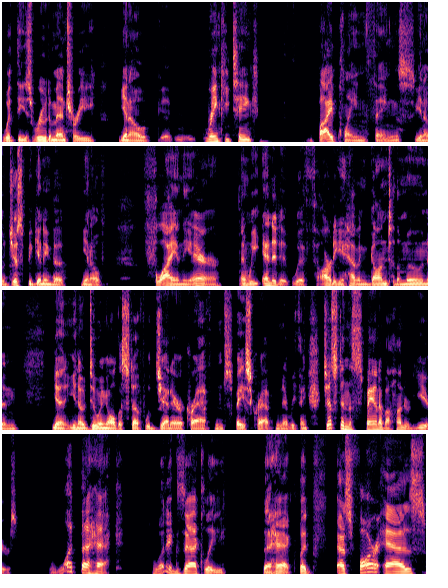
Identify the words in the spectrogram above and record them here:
with these rudimentary, you know, rinky tink biplane things, you know, just beginning to, you know, fly in the air. And we ended it with already having gone to the moon and you know, doing all the stuff with jet aircraft and spacecraft and everything, just in the span of a hundred years. What the heck? What exactly the heck? But as far as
